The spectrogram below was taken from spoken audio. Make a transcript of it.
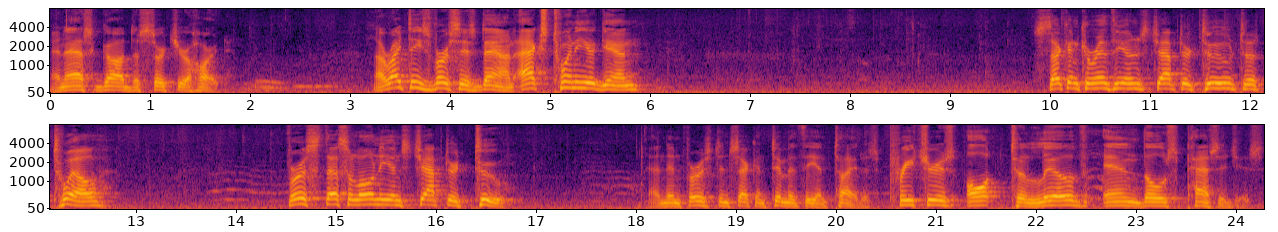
and asked God to search your heart? Now write these verses down. Acts 20 again. 2 Corinthians chapter 2 to 12. 1 Thessalonians chapter 2 and then first and second timothy and titus. Preachers ought to live in those passages.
